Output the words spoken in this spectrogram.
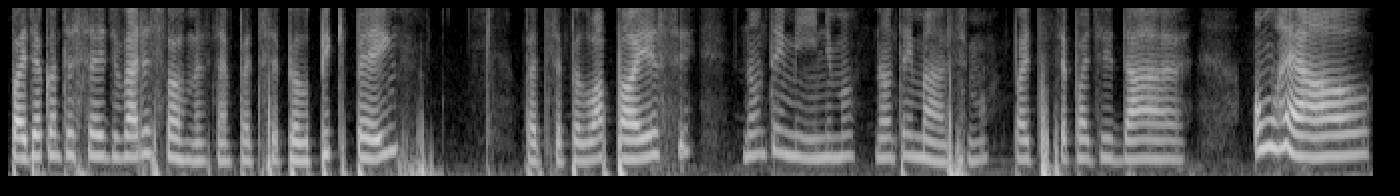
pode acontecer de várias formas, né? Pode ser pelo PicPay, pode ser pelo Apoia-se. Não tem mínimo, não tem máximo. Pode, você pode dar um real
